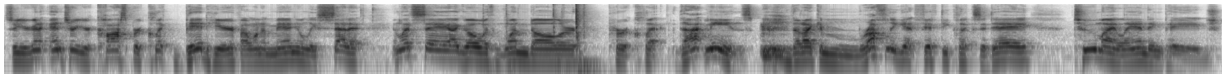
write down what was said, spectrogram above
So you're going to enter your cost per click bid here if I want to manually set it. And let's say I go with $1 per click. That means that I can roughly get 50 clicks a day to my landing page.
